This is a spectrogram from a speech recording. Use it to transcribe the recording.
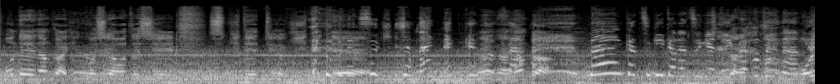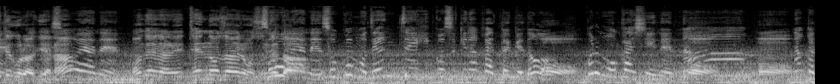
ん。ほんでなんか引っ越しが私好きでっていうの聞いてて。好きじゃないんだけどさ。ななんかなんか次から次へと行くはめなんで降りてくるわけやな。そうやねん。ほんで何天王ザイルも住んでた？そうやねん。そこも全然引っ越す気なかったけどこれもおかしいねんな。なんか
